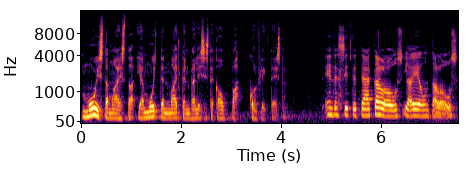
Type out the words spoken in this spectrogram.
muista maista ja muiden maiden välisistä kauppakonflikteista. Entäs sitten tämä talous ja EUn talous?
